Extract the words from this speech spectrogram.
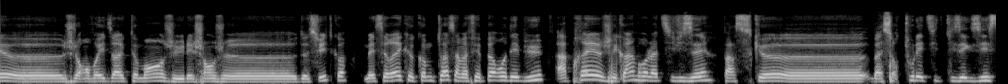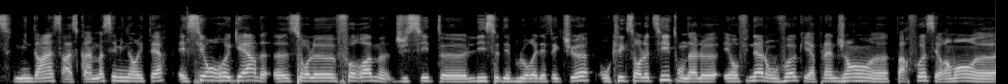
euh, je l'ai renvoyé directement. J'ai eu l'échange euh, de suite, quoi. Mais c'est vrai que comme toi, ça m'a fait peur au début. Après, j'ai quand même relativisé parce que euh, bah, sur tous les titres qui existent, mine de rien, ça reste quand même assez minoritaire. Et si on regarde euh, sur le forum du site euh, liste des Blu-ray défectueux, on clique sur le titre, on a le et au final, on voit qu'il y a plein de gens. euh, parfois, c'est vraiment euh,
